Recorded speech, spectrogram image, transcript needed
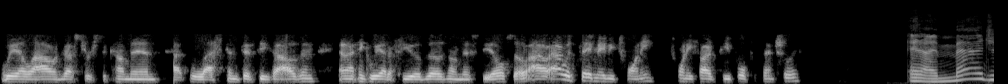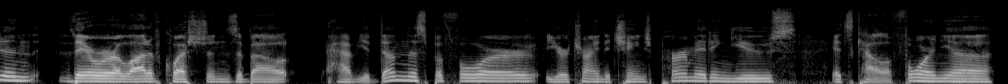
we allow investors to come in at less than 50,000. And I think we had a few of those on this deal. So I, I would say maybe 20, 25 people potentially. And I imagine there were a lot of questions about have you done this before? You're trying to change permitting use. It's California.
